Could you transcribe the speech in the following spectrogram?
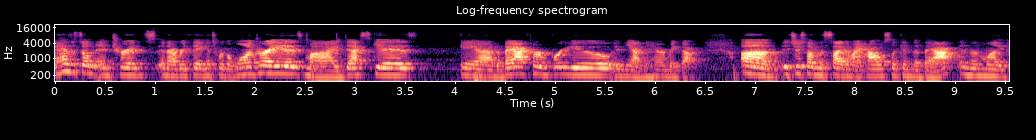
it has its own entrance and everything. It's where the laundry is, my desk is, and a bathroom for you, and yeah, and the hair and makeup. Um, it's just on the side of my house, like in the back, and then like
